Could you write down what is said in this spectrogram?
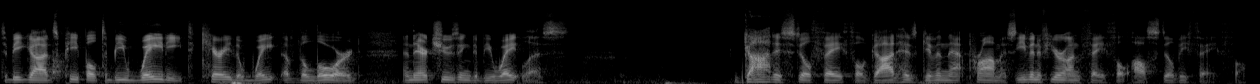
to be God's people, to be weighty, to carry the weight of the Lord, and they're choosing to be weightless. God is still faithful. God has given that promise. Even if you're unfaithful, I'll still be faithful.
